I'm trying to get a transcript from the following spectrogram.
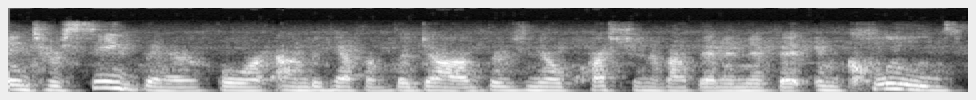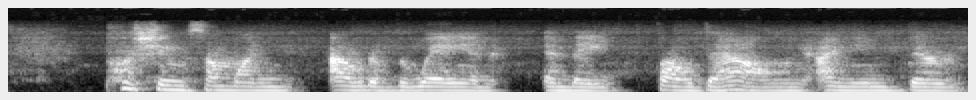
intercede there for on behalf of the dog. There's no question about that. And if it includes pushing someone out of the way and and they fall down, I mean there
